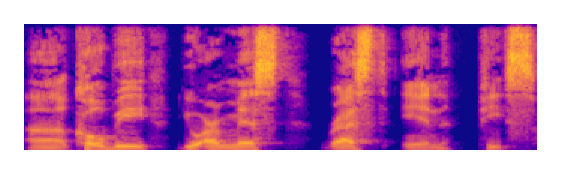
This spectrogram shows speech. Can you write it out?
Uh, Kobe, you are missed. Rest in peace.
